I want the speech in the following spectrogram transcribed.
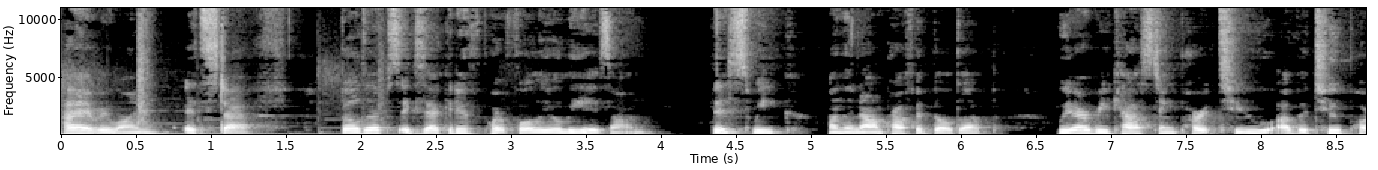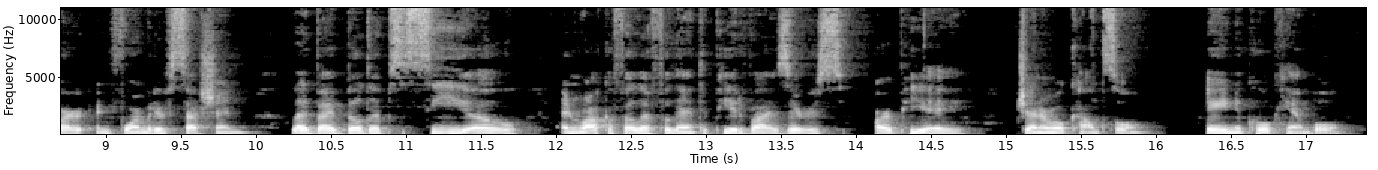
Hi, everyone. It's Steph, BuildUp's Executive Portfolio Liaison. This week on the Nonprofit BuildUp, we are recasting part two of a two part informative session led by BuildUp's CEO and Rockefeller Philanthropy Advisors, RPA, General Counsel, A. Nicole Campbell,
